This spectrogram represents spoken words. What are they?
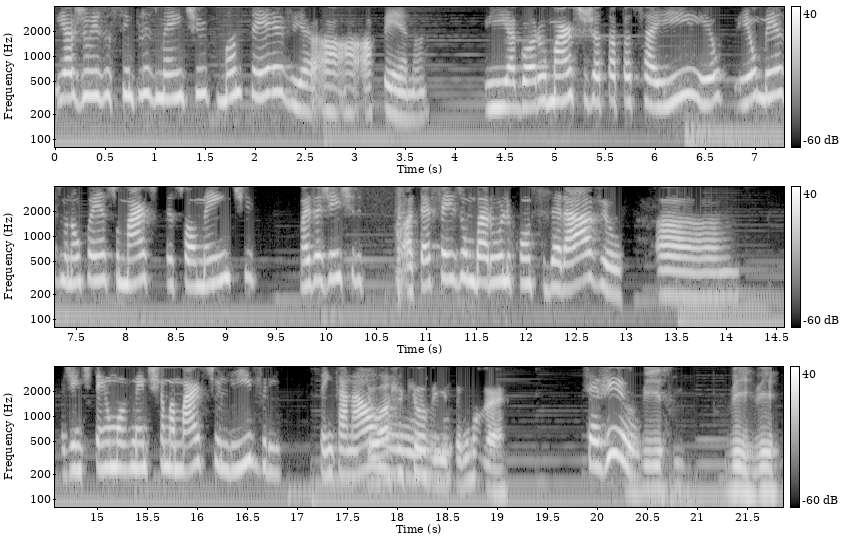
e a juíza simplesmente manteve a, a, a pena. E agora o Márcio já está para sair. Eu, eu mesmo não conheço o Márcio pessoalmente, mas a gente até fez um barulho considerável. Uh, a gente tem um movimento que chama Márcio Livre, tem canal. Eu acho no... que eu vi isso em algum lugar. Você viu? Eu vi isso. Vi, vi.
